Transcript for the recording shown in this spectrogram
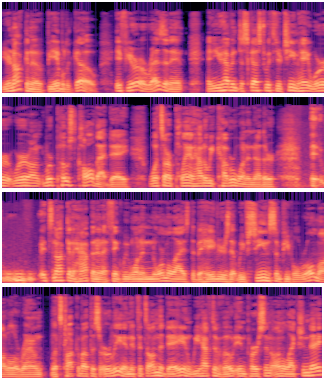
you're not going to be able to go. If you're a resident and you haven't discussed with your team, hey, we're we're on we're post call that day. What's our plan? How do we cover one another? It, it's not going to happen. And I think we want to normalize the behaviors that we've seen some people role model around. Let's talk about this early. And if it's on the day and we have to vote in person on election day,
